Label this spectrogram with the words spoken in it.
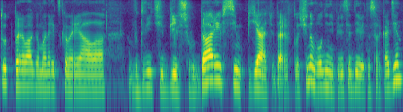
Тут перевага Мадридського Реала. Вдвічі більше ударів. 7-5 ударів в площину. Володіння 59 на 41.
